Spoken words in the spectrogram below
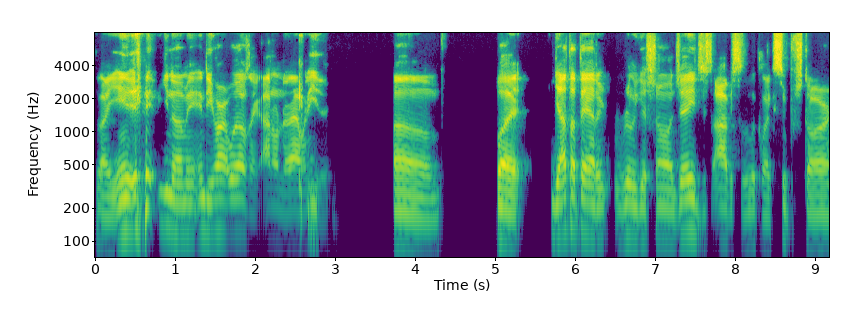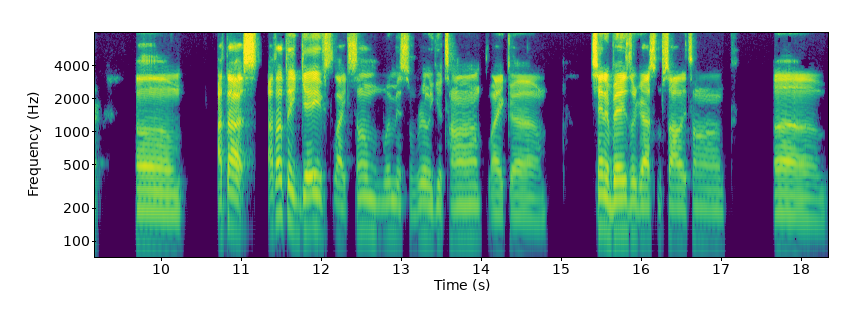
Like you know, what I mean, Indi Hartwell. I was like, I don't know that one either. Um, but yeah, I thought they had a really good show. Jay just obviously looked like superstar. Um, I thought I thought they gave like some women some really good time. Like um, Shannon Baszler got some solid time. Um, Zel-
